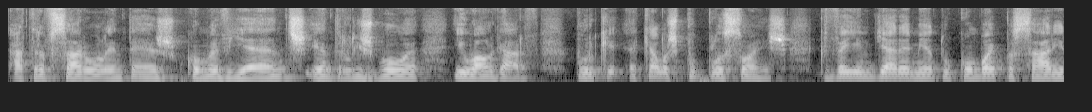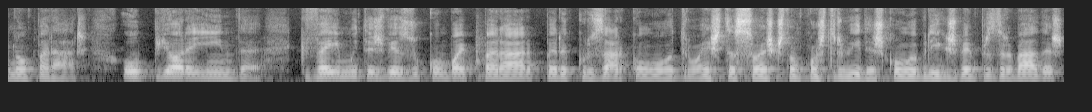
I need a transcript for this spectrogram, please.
a atravessar o Alentejo como havia antes entre Lisboa e o Algarve, porque aquelas populações que veem diariamente o comboio passar e não parar, ou pior ainda, que veem muitas vezes o comboio parar para cruzar com outro em estações que estão construídas com abrigos bem preservadas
